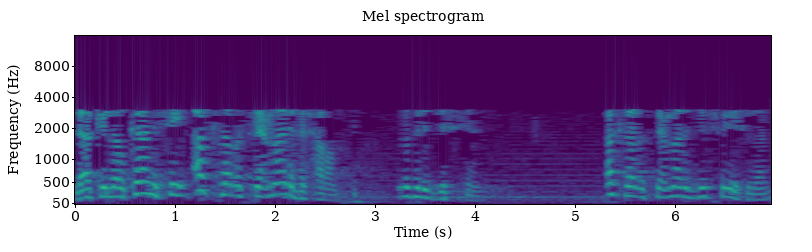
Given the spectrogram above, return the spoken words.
لكن لو كان الشيء أكثر استعماله في الحرام مثل الدش يعني أكثر استعمال الدش في إيش الآن؟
